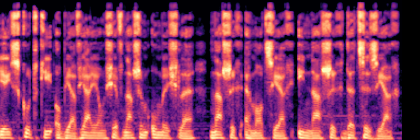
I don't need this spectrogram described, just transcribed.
jej skutki objawiają się w naszym umyśle, naszych emocjach i naszych decyzjach.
